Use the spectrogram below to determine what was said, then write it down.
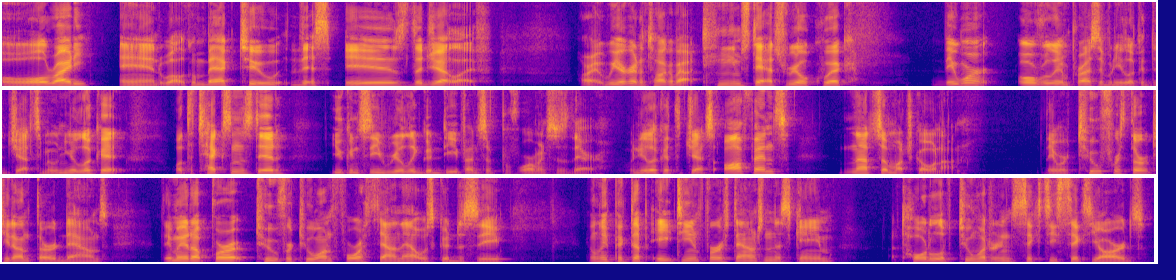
Alrighty, and welcome back to This is the Jet Life. All right, we are going to talk about team stats real quick. They weren't overly impressive when you look at the Jets. I mean, when you look at what the Texans did, you can see really good defensive performances there. When you look at the Jets' offense, not so much going on. They were two for 13 on third downs. They made up for it, two for two on fourth down. That was good to see. They only picked up 18 first downs in this game, a total of 266 yards.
